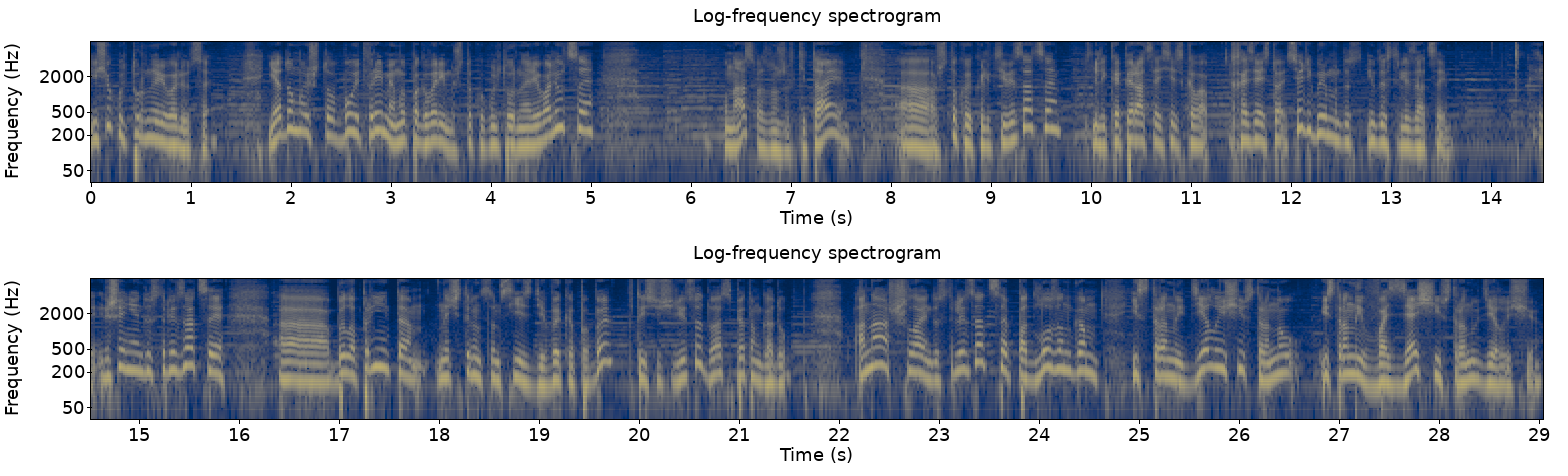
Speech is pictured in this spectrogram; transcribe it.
еще культурная революция. Я думаю, что будет время, мы поговорим, что такое культурная революция, у нас, возможно, в Китае. А, Что такое коллективизация или кооперация сельского хозяйства? Сегодня говорим о индус- индустриализации. Э, Решение индустриализации а, было принято на 14 съезде ВКПБ в 1925 году. Она шла, индустриализация, под лозунгом «из страны делающей в страну, из страны ввозящей в страну делающую».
